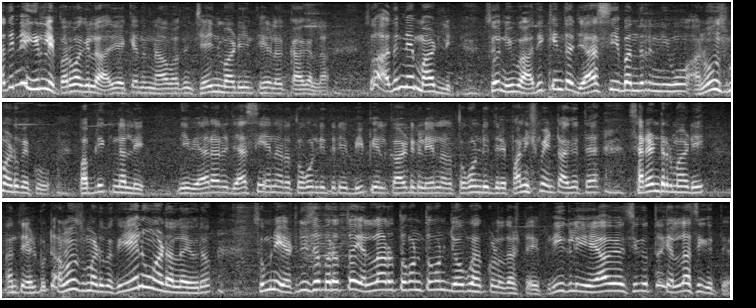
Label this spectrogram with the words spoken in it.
ಅದನ್ನೇ ಇರಲಿ, ಪರವಾಗಿಲ್ಲ. ಯಾಕೆಂದರೆ ನಾವು ಅದನ್ನು ಚೇಂಜ್ ಮಾಡಿ ಅಂತ ಹೇಳೋಕ್ಕಾಗಲ್ಲ. ಸೊ ಅದನ್ನೇ ಮಾಡಲಿ. ಸೊ ನೀವು ಅದಕ್ಕಿಂತ ಜಾಸ್ತಿ ಬಂದರೆ ನೀವು ಅನೌನ್ಸ್ ಮಾಡಬೇಕು ಪಬ್ಲಿಕ್ನಲ್ಲಿ ನೀವು ಯಾರು ಜಾಸ್ತಿ ಏನಾರು ತೊಗೊಂಡಿದ್ರಿ ಬಿ ಪಿ ಎಲ್ ಕಾರ್ಡ್ಗಳು ಏನಾರು ತೊಗೊಂಡಿದ್ರೆ ಪನಿಷ್ಮೆಂಟ್ ಆಗುತ್ತೆ ಸರೆಂಡರ್ ಮಾಡಿ ಅಂತ ಹೇಳ್ಬಿಟ್ಟು ಅನೌನ್ಸ್ ಮಾಡಬೇಕು. ಏನೂ ಮಾಡಲ್ಲ ಇವರು. ಸುಮ್ಮನೆ ಎಷ್ಟು ದಿವಸ ಬರುತ್ತೋ ಎಲ್ಲರೂ ತೊಗೊಂಡು ತೊಗೊಂಡು ಜಾಬ್ಗೆ ಹಾಕ್ಕೊಳ್ಳೋದು ಅಷ್ಟೇ. ಫ್ರೀಗಳು ಯಾವ್ಯಾವ ಸಿಗುತ್ತೋ ಎಲ್ಲ ಸಿಗುತ್ತೆ.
